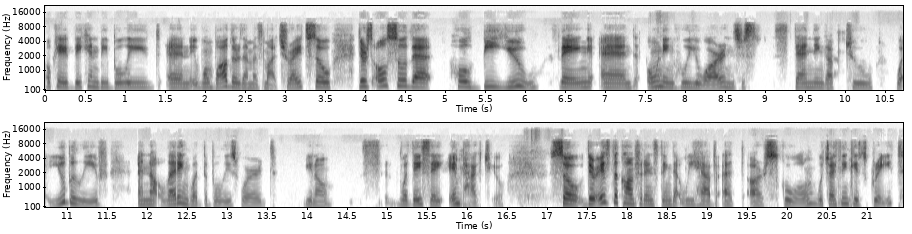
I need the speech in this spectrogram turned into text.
okay they can be bullied and it won't bother them as much right so there's also that whole be you thing and owning who you are and just standing up to what you believe and not letting what the bully's word you know what they say impact you. So there is the confidence thing that we have at our school which i think is great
